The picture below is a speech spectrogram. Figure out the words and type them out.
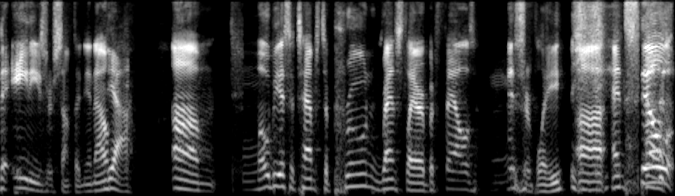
the 80s or something, you know? Yeah. Um, Mobius attempts to prune Renslayer but fails miserably. Uh, and still,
